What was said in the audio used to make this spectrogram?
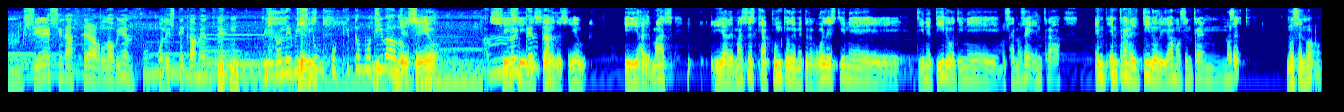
mm, sigue sin hacerlo bien futbolísticamente. Pero le he visto, un poquito motivado. Deseo. Mm, sí, sí, deseo, deseo. Y además, y además es que a punto de meter goles tiene, tiene tiro, tiene, o sea, no sé, entra, entra en el tiro, digamos, entra en, no sé, no sé, no.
